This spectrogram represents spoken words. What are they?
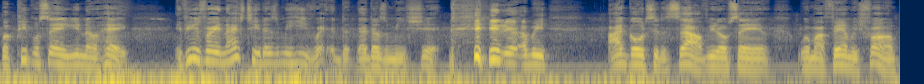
but people saying, you know, hey, if he was very nice to you, doesn't mean he's that doesn't mean shit. I mean, I go to the South, you know, what I'm saying where my family's from.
